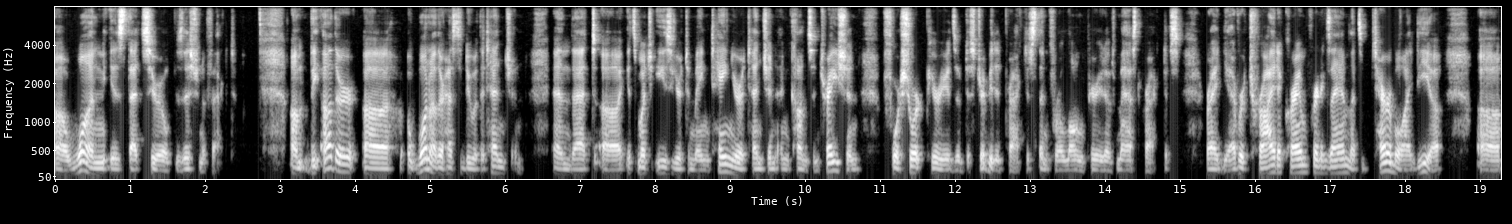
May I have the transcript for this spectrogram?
uh, one is that serial position effect. Um, the other, uh, one other has to do with attention, and that uh, it's much easier to maintain your attention and concentration for short periods of distributed practice than for a long period of massed practice, right? You ever try to cram for an exam? That's a terrible idea, uh,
